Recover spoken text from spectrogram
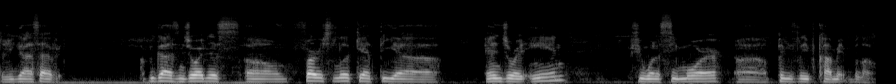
There you guys have it. Hope you guys enjoyed this um, first look at the uh, Android N. If you want to see more, uh, please leave a comment below.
